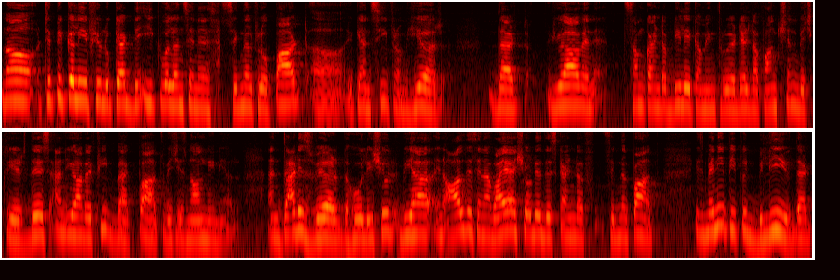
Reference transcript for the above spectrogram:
Now, typically if you look at the equivalence in a signal flow part, uh, you can see from here that you have an some kind of delay coming through a delta function which creates this and you have a feedback path which is nonlinear and that is where the whole issue we have in all this and why I showed you this kind of signal path is many people believe that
